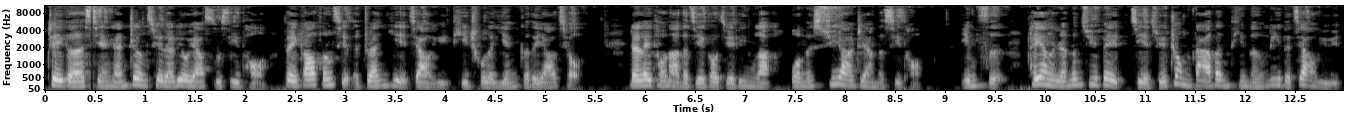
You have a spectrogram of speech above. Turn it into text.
这个显然正确的六要素系统对高风险的专业教育提出了严格的要求。人类头脑的结构决定了我们需要这样的系统，因此培养人们具备解决重大问题能力的教育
